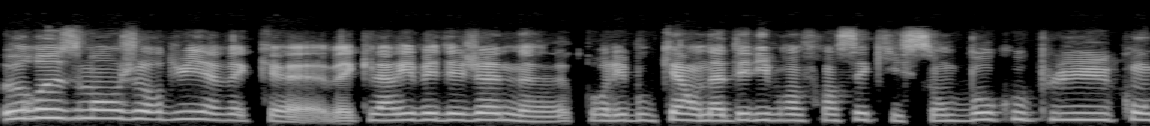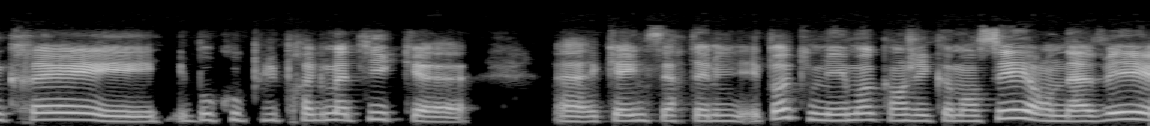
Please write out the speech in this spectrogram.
heureusement, aujourd'hui, avec, euh, avec l'arrivée des jeunes euh, pour les bouquins, on a des livres en français qui sont beaucoup plus concrets et, beaucoup plus pragmatiques euh, qu'à une certaine époque. Mais moi, quand j'ai commencé, on avait,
